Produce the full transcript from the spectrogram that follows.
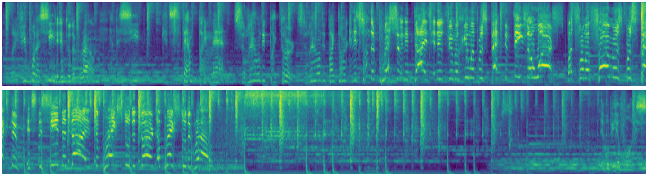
But if you put a seed into the ground and the seed gets stamped by man, surrounded by dirt, surrounded by dark, and it's under pressure and it dies, and from a human perspective, things are worse. But from a farmer's perspective, it's the seed that dies, that breaks through the dirt, and breaks through the ground. There will be a voice.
